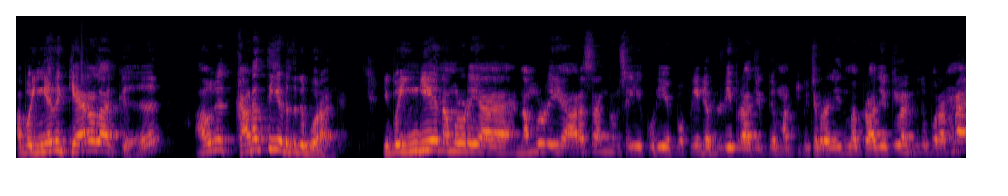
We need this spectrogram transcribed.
அப்போ இங்கேருந்து கேரளாக்கு அவங்க கடத்தி எடுத்துட்டு போறாங்க. இப்போ இங்கேயே நம்மளுடைய நம்மளுடைய அரசாங்கம் செய்யக்கூடிய இப்போ பிடபிள்யூடி ப்ராஜெக்ட் மற்ற பிச்சை ப்ராஜெக்ட் இந்த மாதிரி ப்ராஜெக்ட்லாம் எடுத்துகிட்டு போகிறாங்கன்னா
